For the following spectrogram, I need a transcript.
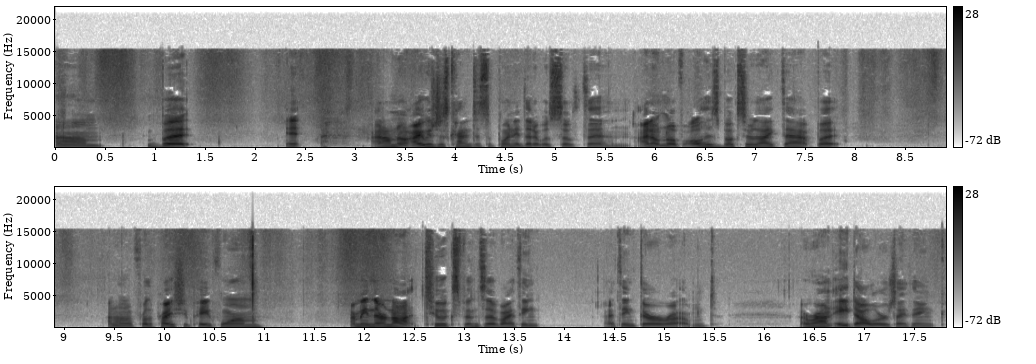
Um, but it, I don't know. I was just kind of disappointed that it was so thin. I don't know if all his books are like that, but I don't know for the price you pay for them. I mean, they're not too expensive. I think, I think they're around around eight dollars. I think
